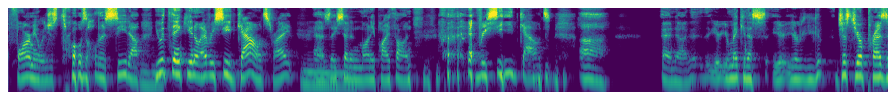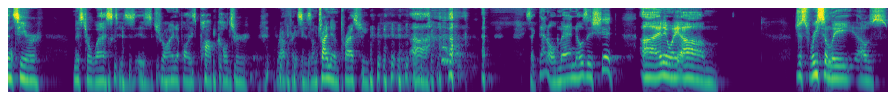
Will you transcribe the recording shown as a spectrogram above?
farm, you know, where he just throws all this seed out. Mhm. You would think, you know, every seed counts, right? As they Mm. said in Monty Python, every seed counts. Uh, and uh, you're, you're making us, you're, you're you, just your presence here, Mr. West, is is drawing up all these pop culture references. I'm trying to impress you. Uh, he's like, that old man knows his shit. Uh, anyway, um, just recently I was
